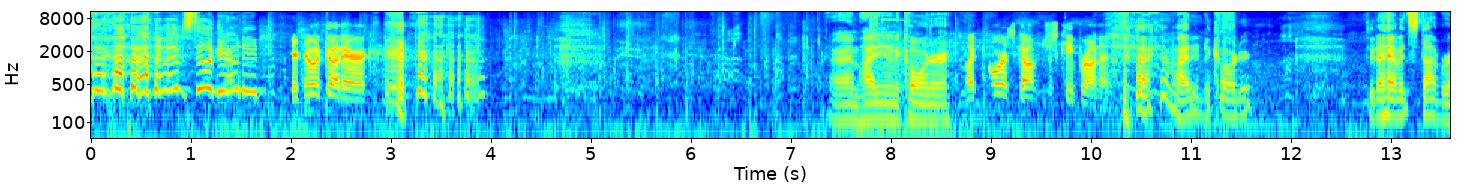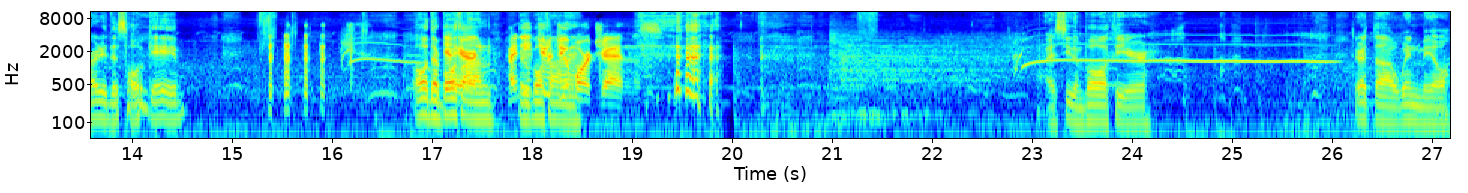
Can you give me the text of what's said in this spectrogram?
I'm still grounded. You're doing good, Eric. Alright, I'm hiding in the corner. Like Forrest Gump, just keep running. I'm hiding in the corner. Dude, I haven't stopped running this whole game. Oh, they're Yeah, both Eric, on. I need both you to do her. more gens. I see them both here. They're at the windmill,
